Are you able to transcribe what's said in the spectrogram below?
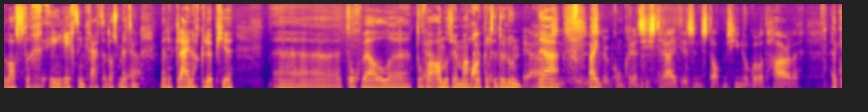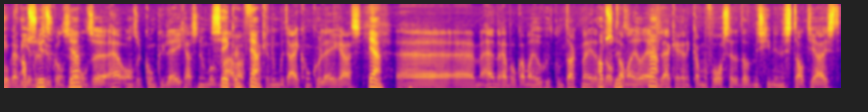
lastig in richting krijgt. En dat is met, een, met een kleiner clubje toch wel, uh, toch ja, wel anders en makkelijker, makkelijker. te doen. Ja, ja. Dus maar ik, concurrentiestrijd is in de stad misschien ook wel wat harder. De we hebben hier natuurlijk onze, ja. onze, hè, onze conculega's noemen we Zeker, maar, maar vaker noemen we het eigenlijk gewoon collega's. Ja. Uh, um, hè, daar hebben we ook allemaal heel goed contact mee. Dat absoluut. loopt allemaal heel erg lekker. En ik kan me voorstellen dat het misschien in de stad juist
